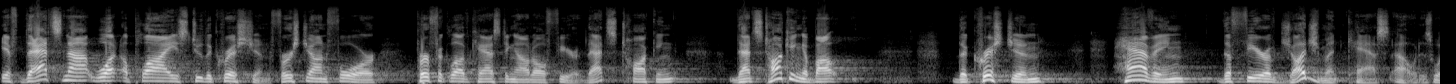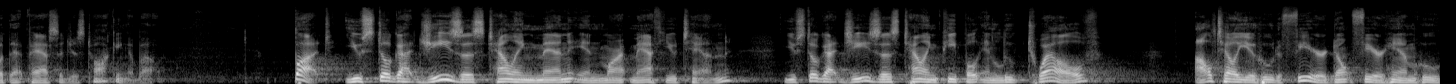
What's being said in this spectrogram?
if that's not what applies to the Christian, 1 John 4, perfect love casting out all fear. That's talking that's talking about the Christian having the fear of judgment cast out is what that passage is talking about. But you still got Jesus telling men in Matthew 10. You still got Jesus telling people in Luke 12, I'll tell you who to fear. Don't fear him who,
